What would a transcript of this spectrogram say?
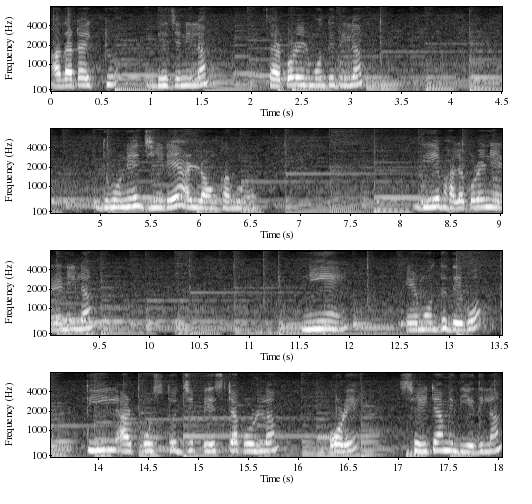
আদাটা একটু ভেজে নিলাম। তারপর এর মধ্যে দিলাম ধনে, জিরে আর লঙ্কা গুঁড়ো। দিয়ে ভালো করে নেড়ে নিলাম। নিয়ে এর মধ্যে দেব তিল আর পোস্তর যে পেস্টটা করলাম পরে, সেইটা আমি দিয়ে দিলাম।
